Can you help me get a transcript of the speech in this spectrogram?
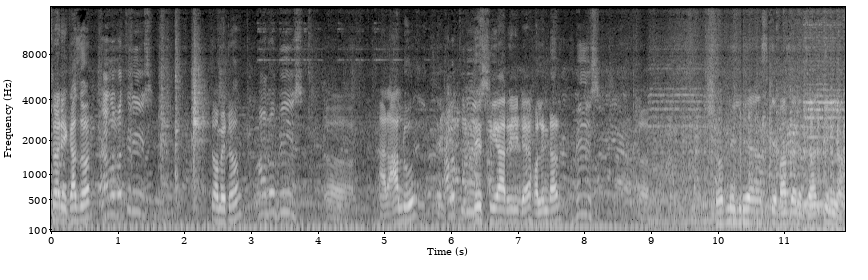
সরি গাজর? আলুলো তিরিশ। টমেটো? আলু বিশ। আর আলু? দেশি আর এইটা হল্যান্ডার বিশ। সব মিলিয়ে আজকে বাজারে যা কিনলাম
